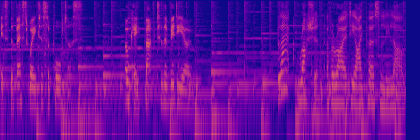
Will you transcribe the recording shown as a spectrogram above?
It's the best way to support us. Okay, back to the video. Black Russian, a variety I personally love,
